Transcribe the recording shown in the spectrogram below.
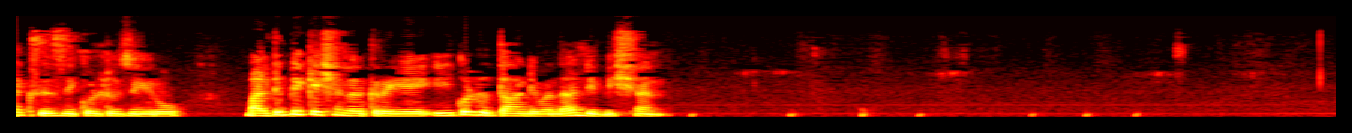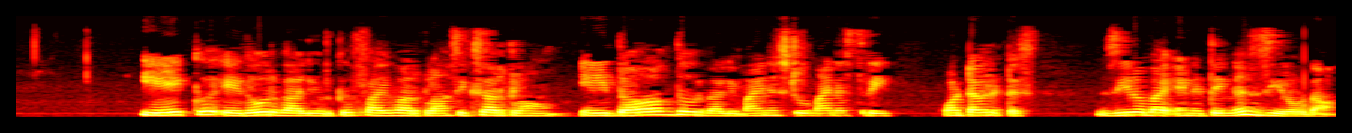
Ax is equal to 0 multiplication இருக்கிற a equal to தாண்டி வந்தா டிவிஷன் ஏக்கு ஏதோ ஒரு வேல்யூ இருக்கு. ஃபைவா இருக்கலாம் சிக்ஸா இருக்கலாம். ஏதாவது ஒரு value minus two minus three whatever it is zero by anything is zero தான்.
